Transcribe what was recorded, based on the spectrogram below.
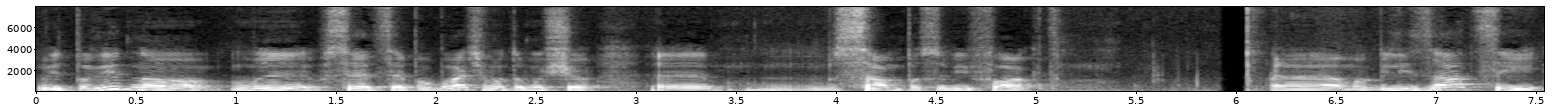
Відповідно, ми все це побачимо, тому що сам по собі факт мобілізації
